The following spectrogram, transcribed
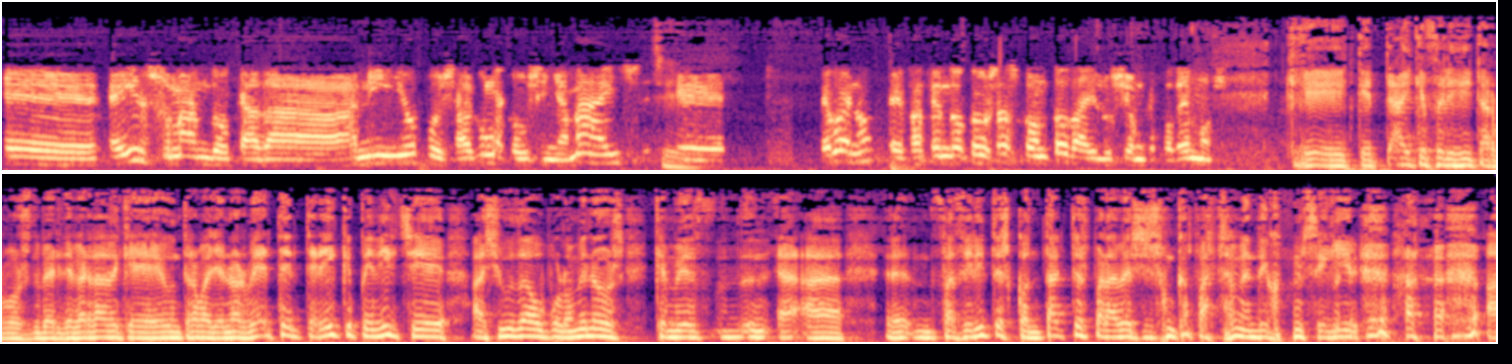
eh, e ir sumando cada niño pois algunha cousiña máis, sí. eh, e bueno, e facendo cousas con toda a ilusión que podemos. Que, que hai que felicitarvos, de, de verdade que é un traballo enorme. Te, terei que pedirche axuda ou polo menos que me a, a, eh, facilites contactos para ver se si son capaz tamén de conseguir a, a,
